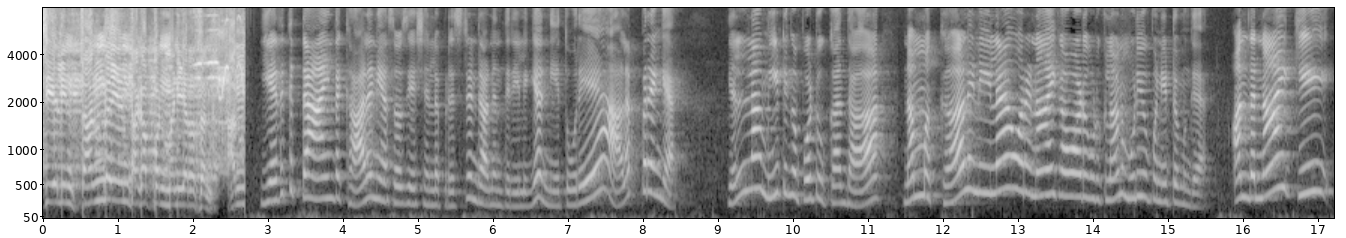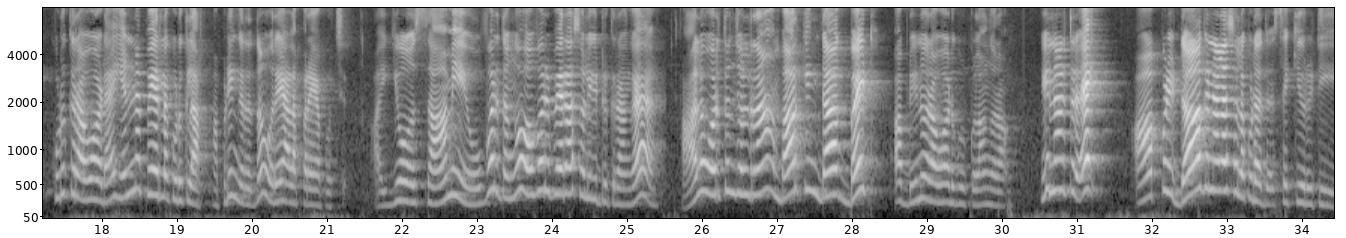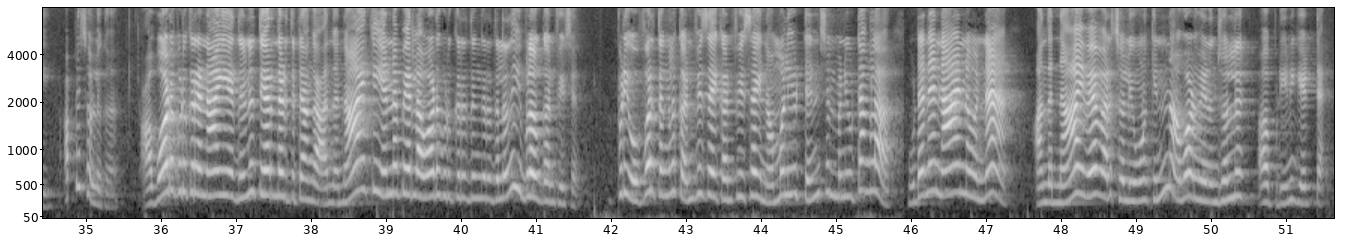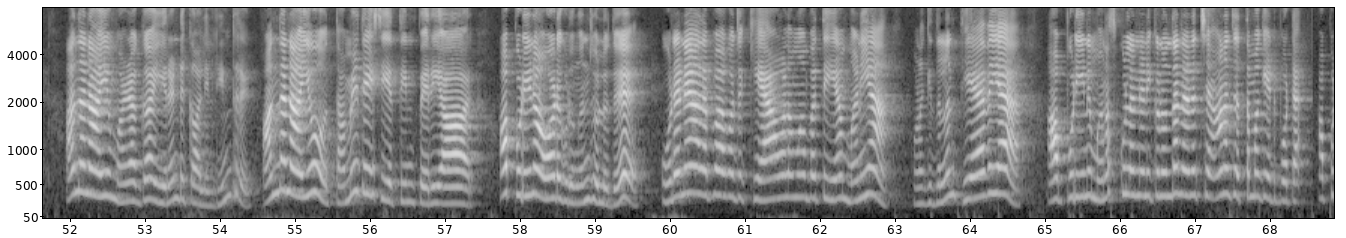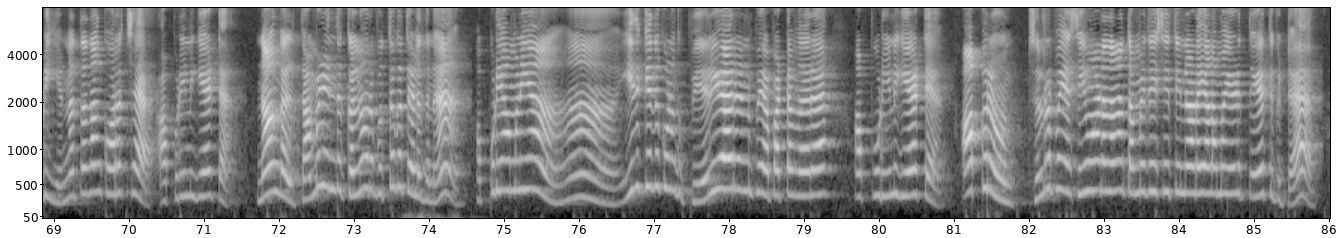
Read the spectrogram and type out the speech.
அரசியலின் தந்தை என் தகப்பன் மணியரசன். எதுக்கு தான் இந்த காலனி அசோசியேஷனில் பிரசிடென்ட் ஆனன்னு தெரியலைங்க? நேற்று ஒரே அலப்புறேங்க. எல்லாம் மீட்டிங்கை போட்டு உட்காந்தா நம்ம காலனியில் ஒரு நாய்க்கு அவார்டு கொடுக்கலான்னு முடிவு பண்ணிட்டோமுங்க. அந்த நாய்க்கு கொடுக்குற அவார்டை என்ன பேரில் கொடுக்கலாம்? அப்படிங்கிறது தான் ஒரே அலப்பறையாக போச்சு. ஐயோ சாமி ஒவ்வொருத்தவங்க ஒவ்வொரு பேராக சொல்லிக்கிட்டு இருக்கிறாங்க. ஆளை ஒருத்தன் சொல்கிறான் பார்க்கிங் டாக் பைட் அப்படின்னு ஒரு அவார்டு கொடுக்கலாங்கிறான். இன்னொருத்தர் ஏய் அப்படி டாக்னால சொல்லக்கூடாது. செக்யூரிட்டி அப்படி சொல்லுங்க. அவார்டு கொடுக்குற நாய் எதுன்னு தேர்ந்தெடுத்துட்டாங்க. அந்த நாய்க்கு என்ன பேரில் அவார்டு கொடுக்குறதுங்கிறதுல தான் இவ்வளோ கன்ஃபியூஷன் இப்படி ஒவ்வொருத்தங்களும் கன்ஃபியூஸ் ஆகி கன்ஃபியூஸ் ஆகி நம்மளையும் டென்ஷன் பண்ணி விட்டாங்களா? உடனே நான் என்ன பண்ணேன்? அந்த நாயவே வர சொல்லி உனக்கு என்ன அவார்டு வேணும்னு சொல்லு? அப்படின்னு கேட்டேன். அந்த நாயும் அழகாக இரண்டு காலில் நின்று அந்த நாயும் தமிழ் தேசியத்தின் பெரியார் அப்படின்னு அவார்டு கொடுங்கன்னு சொல்லுது. உடனே அதப்பா கொஞ்சம் கேவலமாக பற்றி ஏன் மணியா உனக்கு இதெல்லாம் தேவையா? அப்படின்னு மனசுக்குள்ளே நினைக்கணும் தான் நினச்சேன். ஆனால் சத்தமாக கேட்டு போட்டேன். அப்படி என்னத்தை தான் குறைச்ச? அப்படின்னு கேட்டேன். நாங்கள் தமிழ் இந்துக்கள்னு ஒரு புத்தகத்தை எழுதுனேன் அப்படியா மணியா? ஆ, இதுக்கு எதுக்கு உனக்கு பெரியாருன்னு பே- பட்டம் வேற? அப்படின்னு கேட்டேன். அப்புறம் சில்லற பையன் சீமான தானே தமிழ் தேசியத்தின் அடையாளமாக எடுத்து ஏற்றுக்கிட்ட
